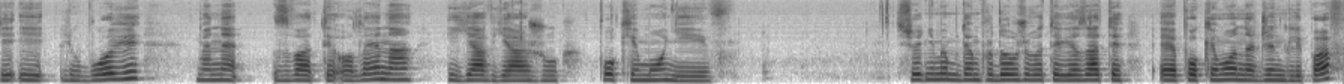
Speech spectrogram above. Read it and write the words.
ласки і любові. Мене звати Олена і я в'яжу покемонів. Сьогодні ми будемо продовжувати в'язати е, покемона Джингліпаф.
